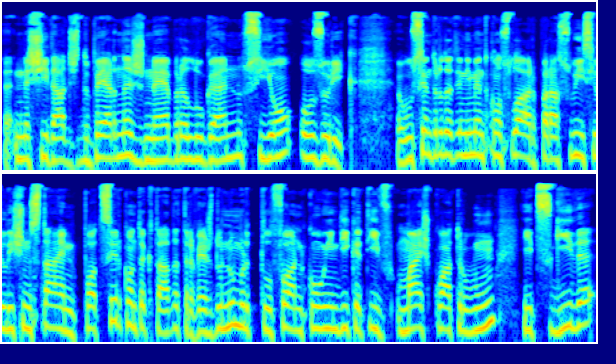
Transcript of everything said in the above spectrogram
eh, nas cidades de Berna, Genebra, Lugano, Sion ou Zurique. O Centro de Atendimento Consular para a Suíça e Liechtenstein pode ser contactado através do número de telefone com o indicativo mais 41 e de seguida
